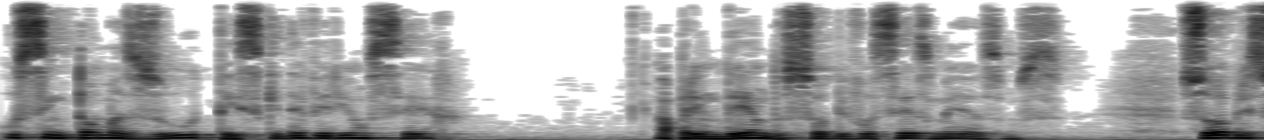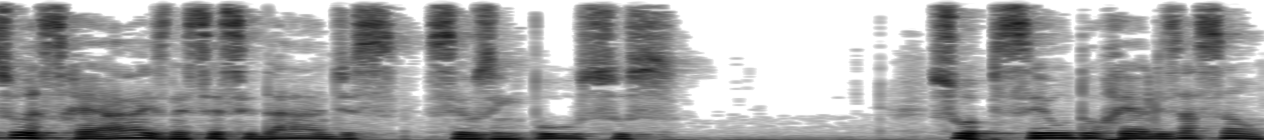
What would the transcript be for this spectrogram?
os sintomas úteis que deveriam ser, aprendendo sobre vocês mesmos, sobre suas reais necessidades, seus impulsos, sua pseudo-realização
